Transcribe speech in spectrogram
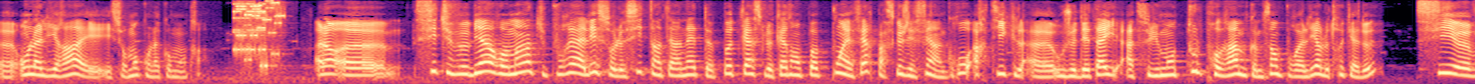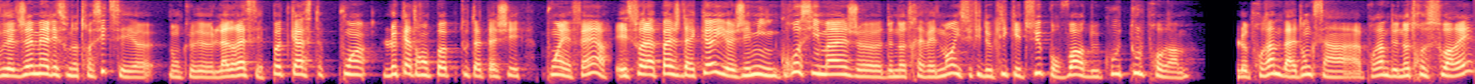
on la lira et, et sûrement qu'on la commentera. Alors, euh, si tu veux bien, Romain, tu pourrais aller sur le site internet podcastlecadranpop.fr parce que j'ai fait un gros article euh, où je détaille absolument tout le programme, comme ça on pourrait lire le truc à deux. Si euh, vous n'êtes jamais allé sur notre site, c'est donc l'adresse est podcast.lecadranpop tout et sur la page d'accueil, j'ai mis une grosse image de notre événement. Il suffit de cliquer dessus pour voir du coup tout le programme. Le programme, bah, donc, c'est un programme de notre soirée,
